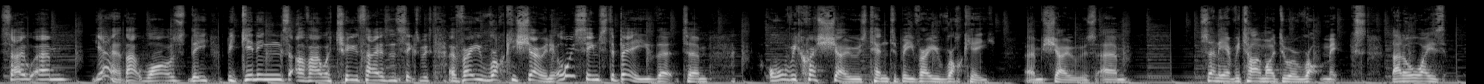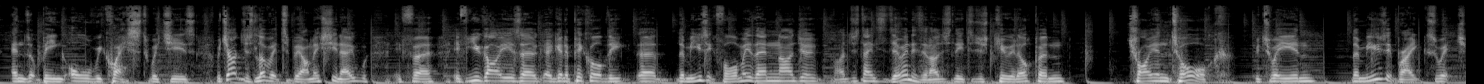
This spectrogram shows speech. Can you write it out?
So um, yeah, that was the beginnings of our 2006 mix, a very rocky show, and it always seems to be that um, all request shows tend to be very rocky um, shows. Certainly every time I do a rock mix, that always ends up being all request, which is which I just love it to be honest. You know, if uh, if you guys are, are going to pick all the uh, the music for me, then I do I just don't need to do anything. I just need to just queue it up and try and talk between the music breaks, which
